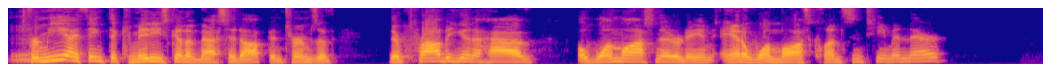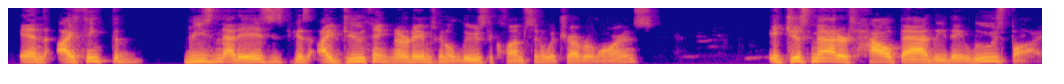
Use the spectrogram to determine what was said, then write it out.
Yeah. for me, I think the committee's going to mess it up in terms of they're probably going to have a one loss Notre Dame and a one loss Clemson team in there. And I think the reason that is is because I do think Notre Dame's going to lose to Clemson with Trevor Lawrence. It just matters how badly they lose by.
